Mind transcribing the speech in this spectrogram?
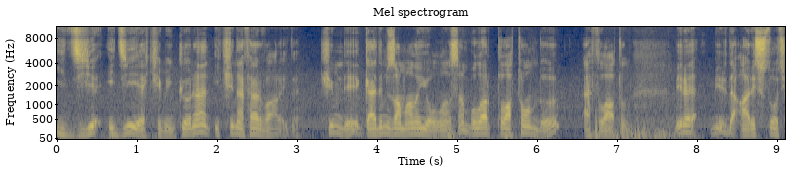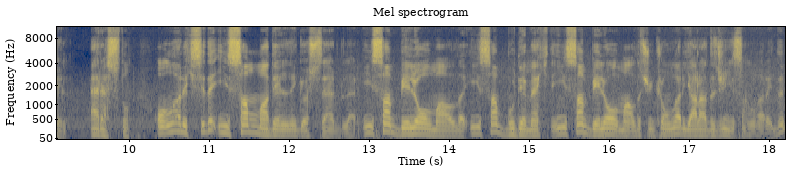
ideya, ideya kimi görən iki nəfər var idi. Kimdir? Qədim zamana yollansan, bunlar Platondur, Əflatun. Bir, bir də Aristotel, Ərəstun. Onlar ikisi də insan modelini göstərdilər. İnsan belə olmalıdır, insan bu deməkdir, insan belə olmalıdır. Çünki onlar yaradıcı insanlar idi.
